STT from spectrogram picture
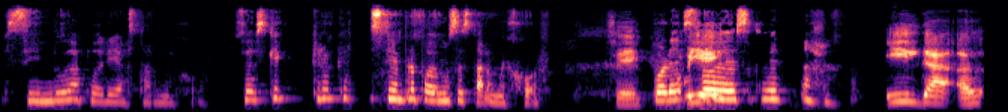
sin duda podría estar mejor. O sea, es que creo que siempre podemos estar mejor. Sí. Por eso es que... Hilda,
